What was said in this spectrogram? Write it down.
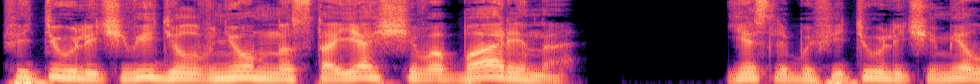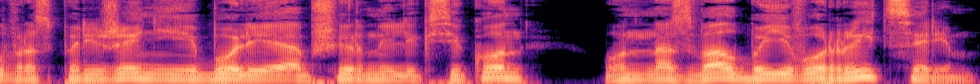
Фитюлич видел в нем настоящего барина. Если бы Фитюлич имел в распоряжении более обширный лексикон, он назвал бы его рыцарем.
